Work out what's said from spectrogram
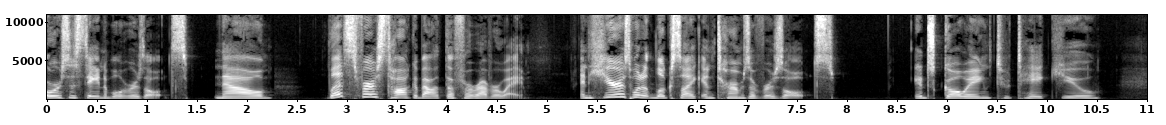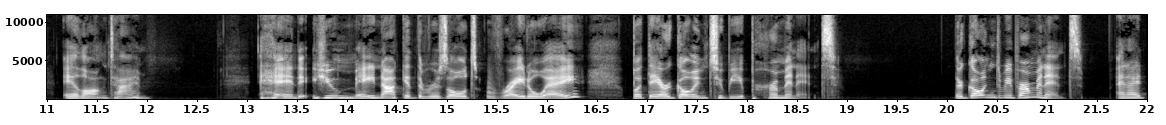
or sustainable results. Now, let's first talk about the forever way. And here's what it looks like in terms of results it's going to take you a long time. And you may not get the results right away, but they are going to be permanent. They're going to be permanent. And I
